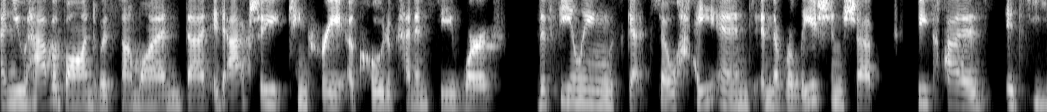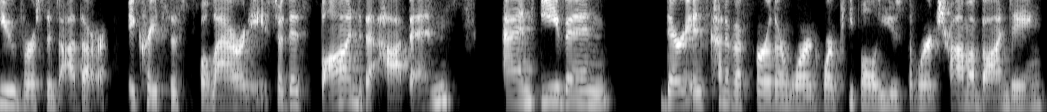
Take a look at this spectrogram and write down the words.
and you have a bond with someone that it actually can create a codependency where the feelings get so heightened in the relationship because it's you versus other. It creates this polarity. So, this bond that happens and even there is kind of a further word where people use the word trauma bonding,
